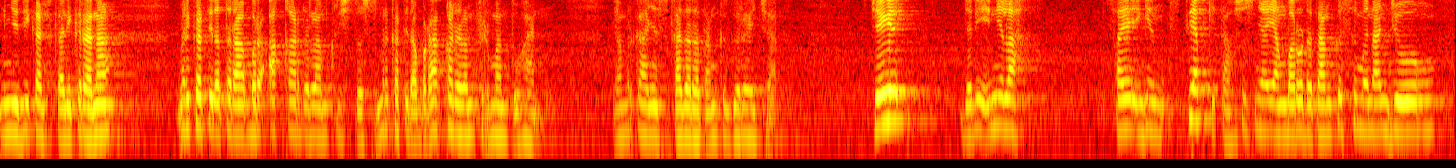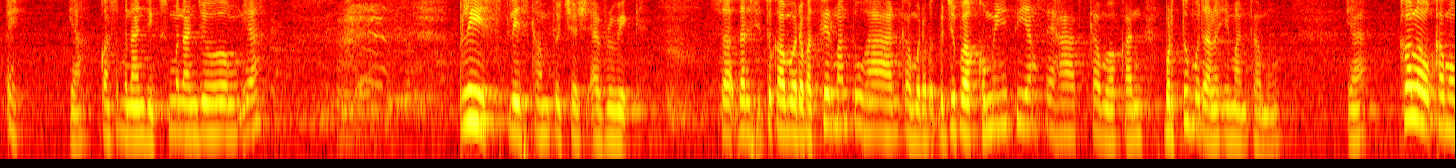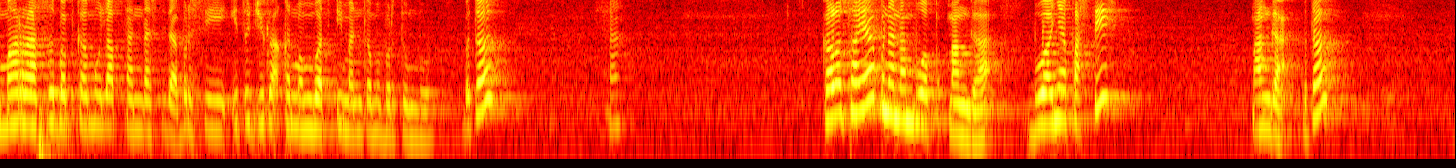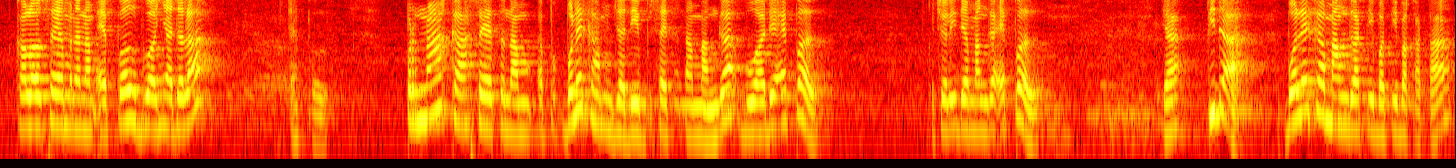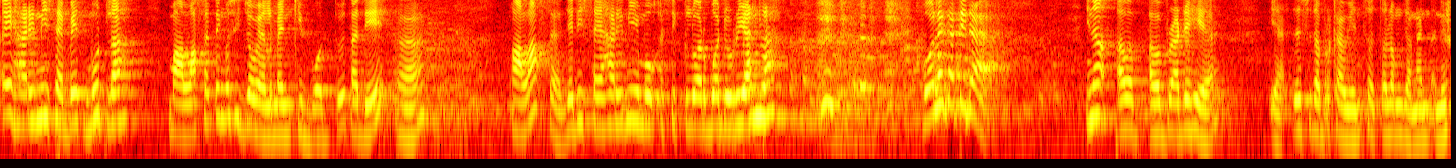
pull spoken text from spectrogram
menyedihkan sekali karena mereka tidak berakar dalam Kristus. Mereka tidak berakar dalam firman Tuhan. Yang mereka hanya sekadar datang ke gereja. Jadi, jadi inilah saya ingin setiap kita khususnya yang baru datang ke Semenanjung, eh ya bukan Semenanjung, Semenanjung ya. Please, please come to church every week. So, dari situ kamu dapat firman Tuhan, kamu dapat berjumpa community yang sehat, kamu akan bertumbuh dalam iman kamu. Ya, kalau kamu marah sebab kamu lap tandas tidak bersih, itu juga akan membuat iman kamu bertumbuh. Betul? Ya. Kalau saya menanam buah mangga, buahnya pasti mangga, betul? Kalau saya menanam apple, buahnya adalah apple. Pernahkah saya tanam, eh, bolehkah menjadi saya tanam mangga, buah dia apple? Kecuali dia mangga apple. Ya, tidak. Bolehkah mangga tiba-tiba kata, eh hari ini saya bad mood lah, malas saya tengok si Joel main keyboard tuh tadi, ha? malas ya, jadi saya hari ini mau kasih keluar buah durian lah. Bolehkah tidak? You know, our, our brother here, ya dia sudah berkawin, so tolong jangan. Anu.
